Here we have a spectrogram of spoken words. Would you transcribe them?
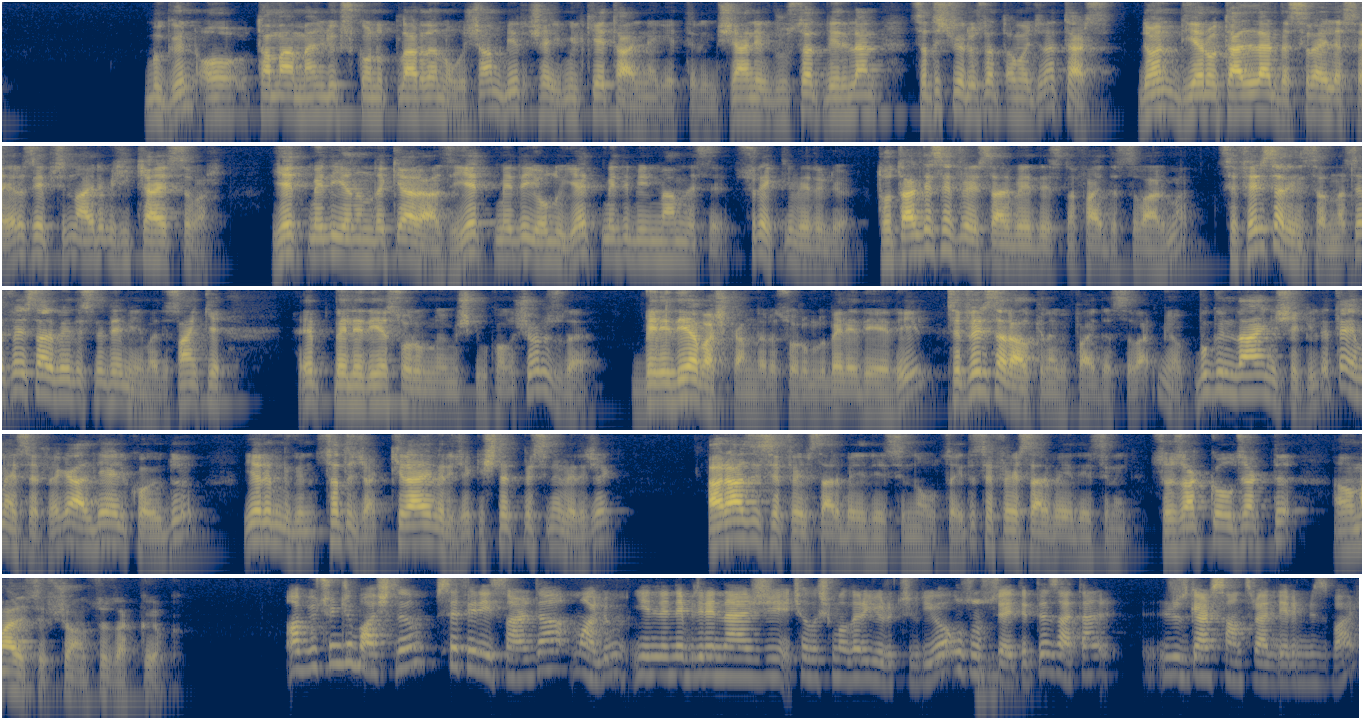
Bugün o tamamen lüks konutlardan oluşan bir şey mülkiyet haline getirilmiş. Yani ruhsat verilen satış ve ruhsat amacına ters. Dön diğer oteller de sırayla sayarız. Hepsinin ayrı bir hikayesi var. Yetmedi yanındaki arazi, yetmedi yolu, yetmedi bilmem nesi. Sürekli veriliyor. Totalde Seferihisar Belediyesi'ne faydası var mı? Seferihisar insanına, Seferihisar Belediyesi'ne demeyeyim hadi. Sanki hep belediye sorumluymuş gibi konuşuyoruz da. Belediye başkanları sorumlu, belediye değil. Seferihisar halkına bir faydası var mı? Yok. Bugün de aynı şekilde TMSF geldi, el koydu. Yarın bir gün satacak, kiraya verecek, işletmesini verecek. Arazi Seferihisar Belediyesi'nin olsaydı Seferihisar Belediyesi'nin söz hakkı olacaktı. Ama maalesef şu an söz hakkı yok. Abi üçüncü başlığım Seferihisar'da malum yenilenebilir enerji çalışmaları yürütülüyor. Uzun süredir de zaten rüzgar santrallerimiz var.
